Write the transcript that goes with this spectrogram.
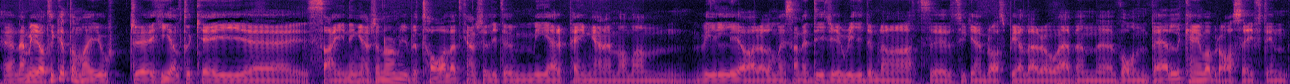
Eh, nej, men jag tycker att de har gjort eh, helt okej okay, signingar. Sen har de ju betalat kanske lite mer pengar än vad man vill göra. De har ju signat DJ Reader bland annat, tycker jag är en bra spelare och även Von Bell kan ju vara bra, safetyn,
